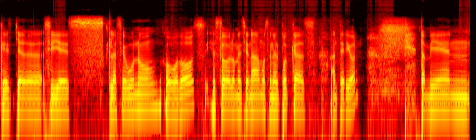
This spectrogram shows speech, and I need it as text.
que, ya si es clase 1 o 2, y esto lo mencionábamos en el podcast anterior. También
